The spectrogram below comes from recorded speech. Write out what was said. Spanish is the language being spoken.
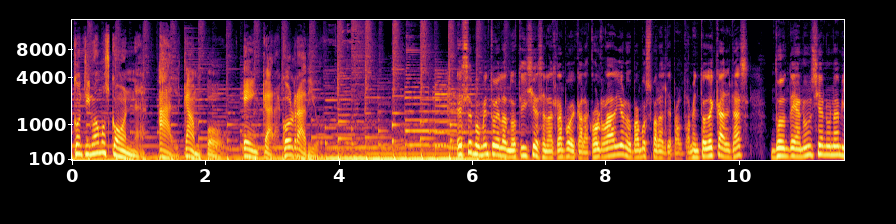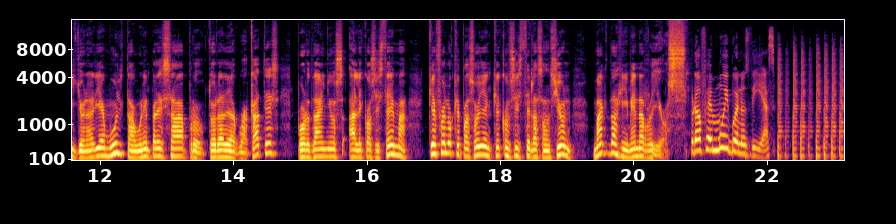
Continuamos con Al Campo en Caracol Radio. Es el momento de las noticias en el campo de Caracol Radio. Nos vamos para el departamento de Caldas, donde anuncian una millonaria multa a una empresa productora de aguacates por daños al ecosistema. ¿Qué fue lo que pasó y en qué consiste la sanción? Magda Jimena Ríos. Profe, muy buenos días.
